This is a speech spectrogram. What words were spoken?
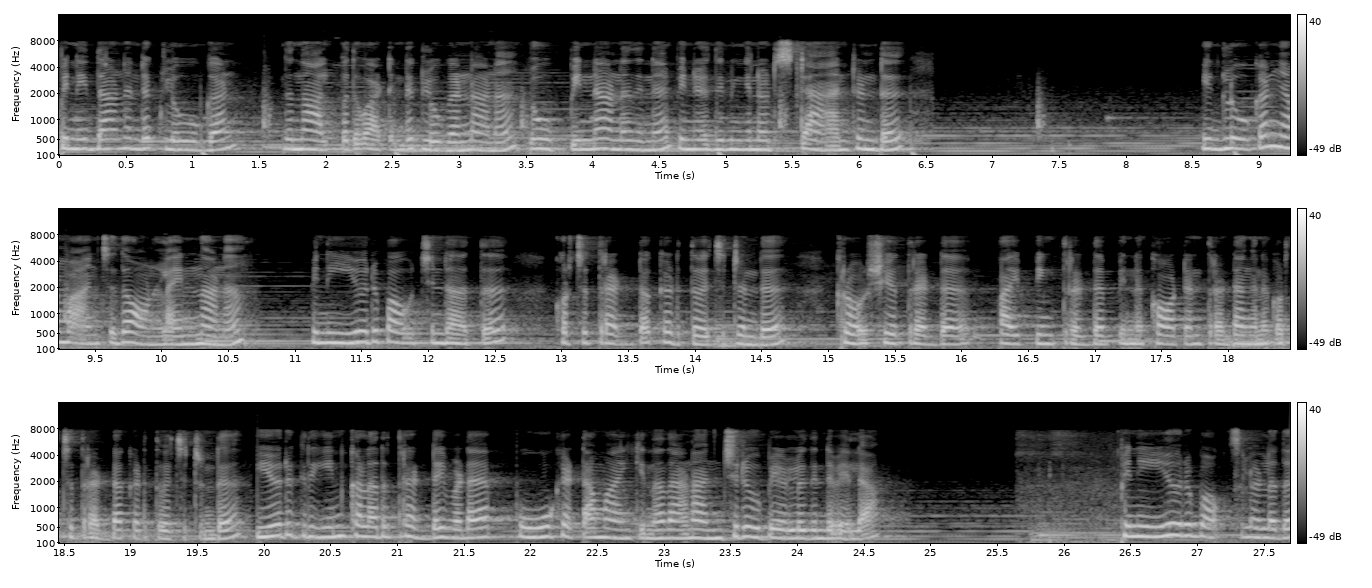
പിന്നെ ഇതാണ് എന്റെ ഗ്ലൂ ഗൺ ഇത് നാൽപ്പത് വാട്ടിന്റെ ഗ്ലൂ ഗണ്ണാണ് ടൂ പിന്നാണ് ഇതിന്. പിന്നെ ഇതിനിങ്ങനെ ഒരു സ്റ്റാൻഡ് ഉണ്ട്. ഈ ഗ്ലൂ ഗൺ ഞാൻ വാങ്ങിച്ചത് ഓൺലൈനിൽ നിന്നാണ് പിന്നെ ഈ ഒരു പൗച്ചിന്റെ അകത്ത് കുറച്ച് ത്രെഡൊക്കെ എടുത്ത് വെച്ചിട്ടുണ്ട്. ക്രോഷ്യോ ത്രെഡ് പൈപ്പിംഗ് ത്രെഡ് പിന്നെ കോട്ടൺ ത്രെഡ് അങ്ങനെ കുറച്ച് ത്രെഡൊക്കെ എടുത്ത് വെച്ചിട്ടുണ്ട്. ഈ ഒരു ഗ്രീൻ കളർ ത്രെഡ് ഇവിടെ പൂ കെട്ടാൻ വാങ്ങിക്കുന്നതാണ് അഞ്ച് രൂപയുള്ളൂ ഇതിന്റെ വില. പിന്നെ ഈ ഒരു ബോക്സിലുള്ളത്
